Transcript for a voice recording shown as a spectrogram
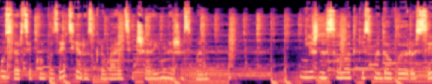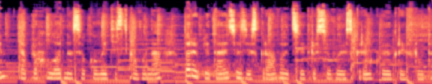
У серці композиції розкривається чарівний жасмин. Ніжна солодкість медової руси та прохолодна соковитість кавуна переплітаються з яскравою цитрусовою скринкою грейпфрута.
